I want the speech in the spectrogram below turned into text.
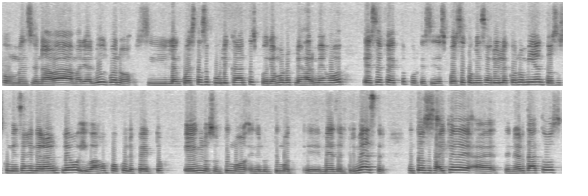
como mencionaba María Luz, bueno, si la encuesta se publica antes, podríamos reflejar mejor ese efecto, porque si después se comienza a abrir la economía, entonces comienza a generar empleo y baja un poco el efecto en, los últimos, en el último eh, mes del trimestre. Entonces hay que tener datos,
